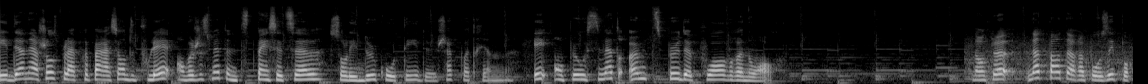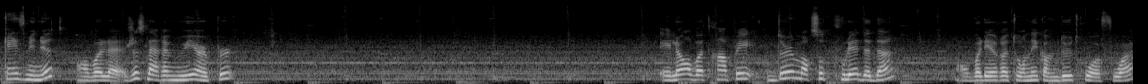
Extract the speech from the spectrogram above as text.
Et dernière chose pour la préparation du poulet, on va juste mettre une petite pincée de sel sur les deux côtés de chaque poitrine. Et on peut aussi mettre un petit peu de poivre noir. Donc là, notre pâte a reposé pour 15 minutes. On va juste la remuer un peu. Et là, on va tremper deux morceaux de poulet dedans. On va les retourner comme deux, trois fois.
